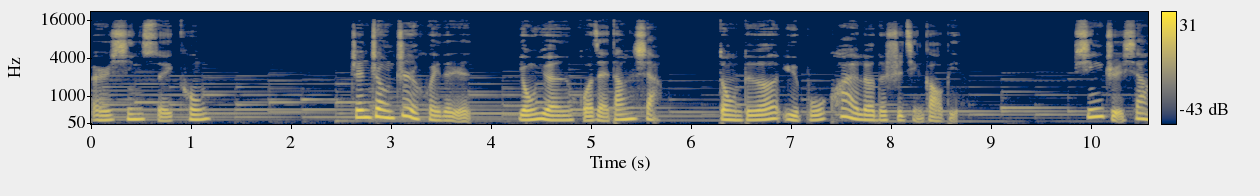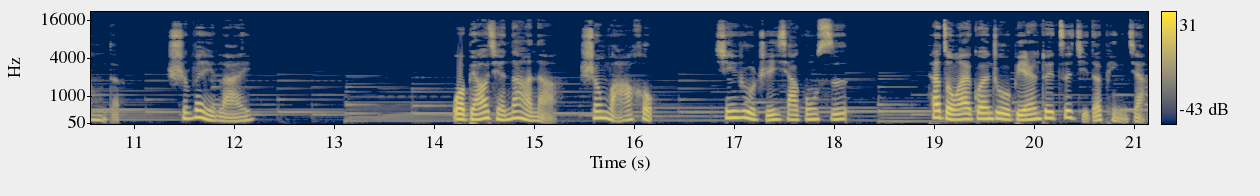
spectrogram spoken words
而心随空。”真正智慧的人，永远活在当下，懂得与不快乐的事情告别，心指向的是未来。我表姐娜娜生娃后，新入职一家公司，她总爱关注别人对自己的评价。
